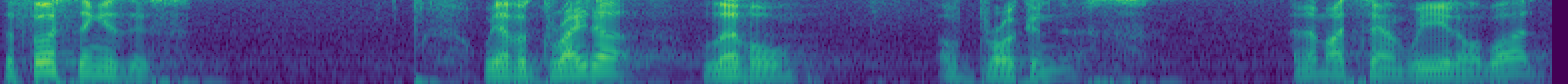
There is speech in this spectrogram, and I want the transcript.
The first thing is this we have a greater level of brokenness. And that might sound weird, or what?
